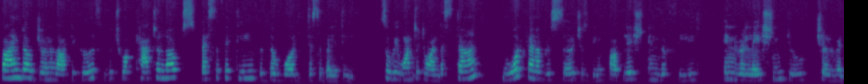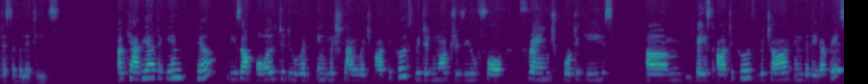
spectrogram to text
find out journal articles which were cataloged specifically with the word disability. So we wanted to understand what kind of research is being published in the field in relation to children with disabilities. A caveat again here, these are all to do with English language articles. We did not review for French, Portuguese, um, based articles which are in the database.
